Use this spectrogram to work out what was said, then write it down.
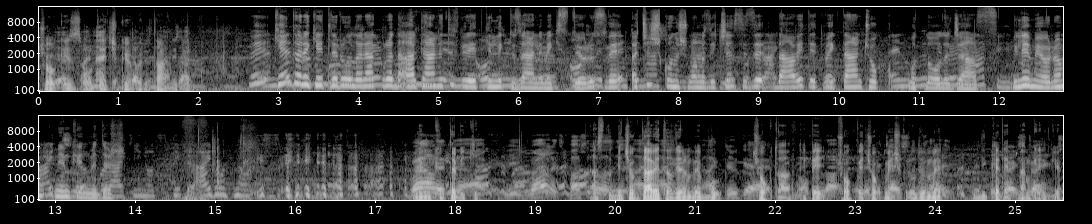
çoğu kez ortaya çıkıyor böyle tahmin ediyorum. Ve kent hareketleri olarak burada alternatif bir etkinlik düzenlemek istiyoruz ve açış konuşmamız için sizi davet etmekten çok mutlu olacağız. Bilemiyorum mümkün müdür? Mümkün tabii ki. Aslında birçok davet alıyorum ve bu çok tuhaf. Epey çok ve çok meşgul oluyorum ve dikkat etmem gerekiyor.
